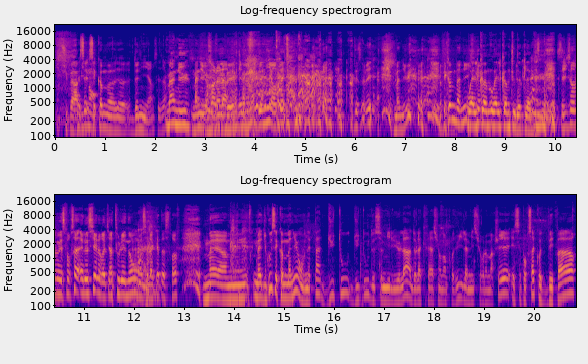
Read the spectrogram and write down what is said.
super rapidement. C'est comme euh, Denis, hein, c'est ça Manu. Manu. Oh là là, Denis en tête. Désolé, Manu. C'est comme Manu. Welcome, welcome to the club. c'est pour ça, elle aussi, elle retient tous les noms. c'est la catastrophe. Mais, euh, mais du coup, c'est comme Manu, on n'est pas du tout, du tout de ce milieu-là, de la création d'un produit, la mise sur le marché. Et c'est pour ça qu'au départ,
